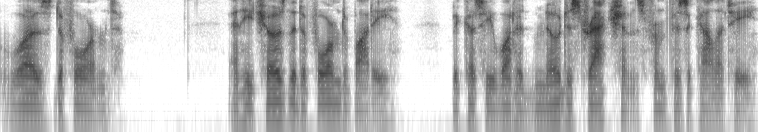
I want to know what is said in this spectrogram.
was deformed. And he chose the deformed body because he wanted no distractions from physicality.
